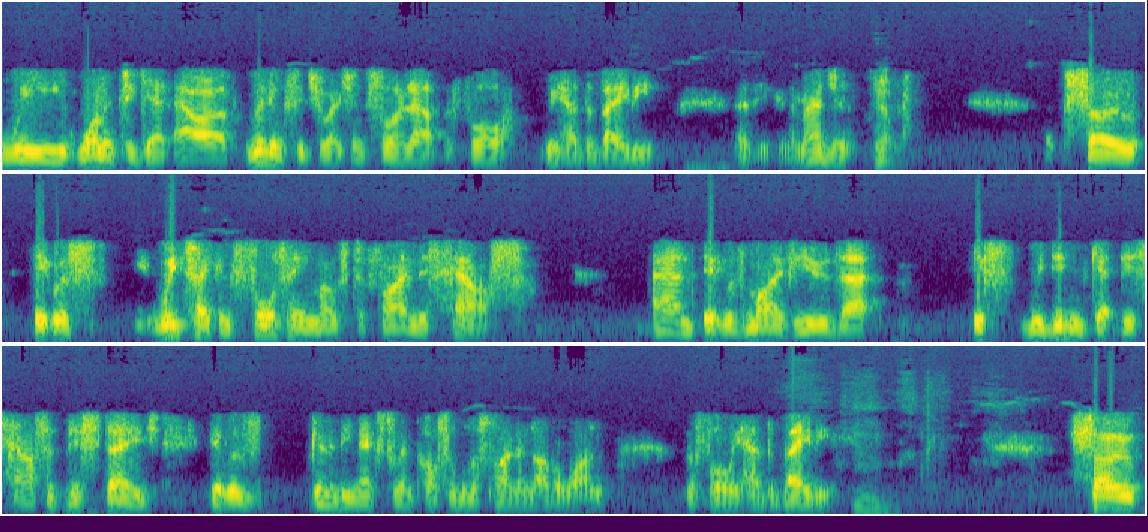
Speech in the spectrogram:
we wanted to get our living situation sorted out before we had the baby, as you can imagine. Yep. So it was, we'd taken 14 months to find this house. And it was my view that if we didn't get this house at this stage, it was going to be next to impossible to find another one before we had the baby. Hmm. So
